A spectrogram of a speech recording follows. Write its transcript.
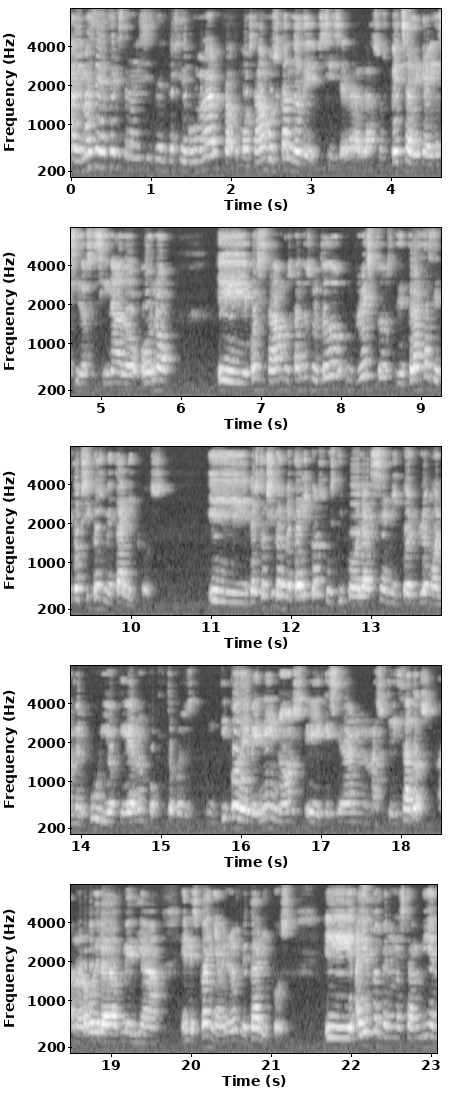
además de hacer este análisis del tejido pulmonar, como estaban buscando de si será la sospecha de que había sido asesinado o no, eh, pues estaban buscando sobre todo restos de trazas de tóxicos metálicos. Eh, los tóxicos metálicos, pues tipo el arsénico, el plomo, el mercurio, que eran un poquito pues, un tipo de venenos eh, que serán más utilizados a lo largo de la Edad Media en España, venenos metálicos. Hay otros venenos también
